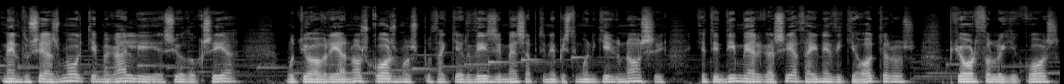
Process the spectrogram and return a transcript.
με ενθουσιασμό και μεγάλη αισιοδοξία ότι ο αυριανός κόσμος που θα κερδίζει μέσα από την επιστημονική γνώση και την τίμη εργασία θα είναι δικαιότερος, πιο ορθολογικός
